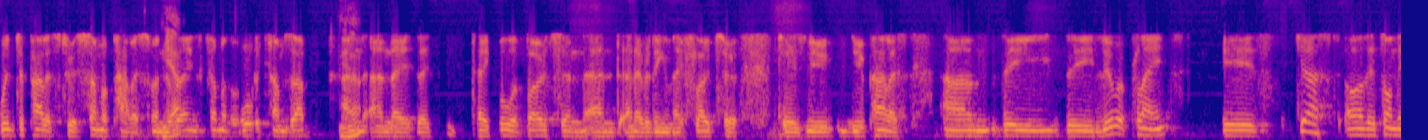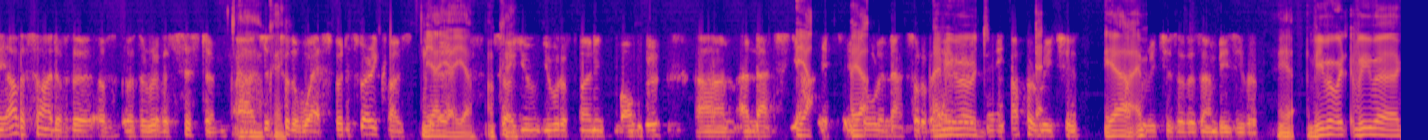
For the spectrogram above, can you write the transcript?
winter palace to his summer palace when Yeah. the rains come and the water comes up. And, and they, they take all the boats and, and, and everything and they float to, to his new new palace. Um, the the Liuwa Plains is just oh, it's on the other side of the of, of the river system, uh, Ah, just to the west, but it's very close. Yeah, yeah, yeah. So you, you would have flown into Mongu, um, and that's yeah, Yeah, it's, it's yeah. all in that sort of And we area. were- the upper reaches, Yeah, upper and- reaches of the Zambezi River. Yeah, we were we were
